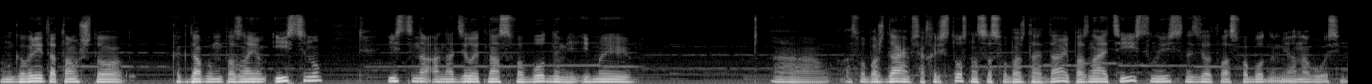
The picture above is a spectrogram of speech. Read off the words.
он говорит о том, что когда мы познаем истину, истина, она делает нас свободными, и мы э, освобождаемся. Христос нас освобождает, да, и познаете истину, истина сделает вас свободными, Иоанна 8.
